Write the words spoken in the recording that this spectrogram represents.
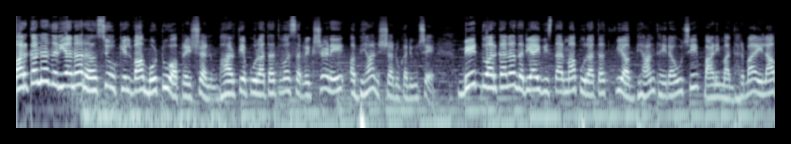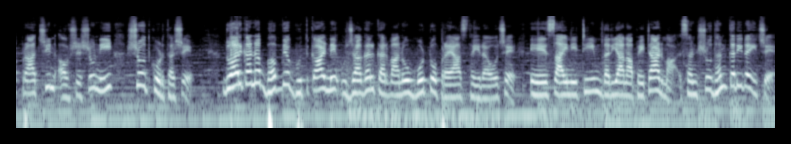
દ્વારકાના દરિયાના રહસ્યો ઉકેલવા મોટું ઓપરેશન. ભારતીય પુરાતત્વ સર્વેક્ષણે અભિયાન શરૂ કર્યું છે. બેટ દ્વારકાના દરિયાઈ વિસ્તારમાં પુરાતત્વીય અભિયાન થઈ રહ્યું છે. પાણીમાં ધરબાયેલા પ્રાચીન અવશેષોની શોધખોળ થશે. દ્વારકાના ભવ્ય ભૂતકાળને ઉજાગર કરવાનો મોટો પ્રયાસ થઈ રહ્યો છે. એએસઆઈની ટીમ દરિયાના પેટાળમાં સંશોધન કરી રહી છે.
